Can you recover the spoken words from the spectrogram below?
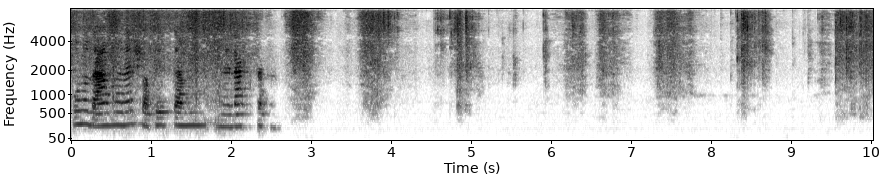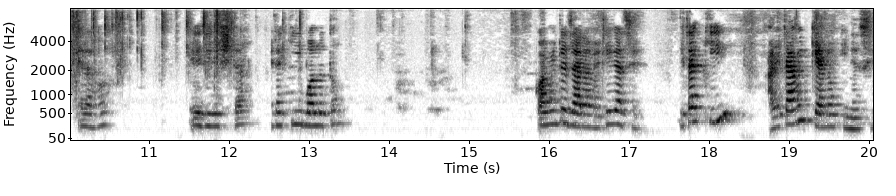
কোনো দাম হয় না, শখের দাম মানে লাখ টাকা। দেখো, এই জিনিসটা, এটা কি বলো তো? কমেন্টে জানাবে, ঠিক আছে? এটা কি? আর এটা আমি কেন কিনেছি?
